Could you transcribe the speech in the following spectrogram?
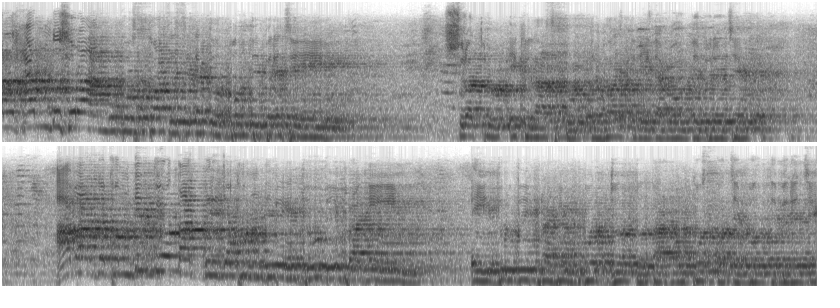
আলহামদু মুখস্থ আছে, সেটা তো বলতে পেরেছে। ইখলাস পড়তে হয় এটা বলতে পেরেছেন এই দুরু পর্যন্ত বলতে পেরেছে,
